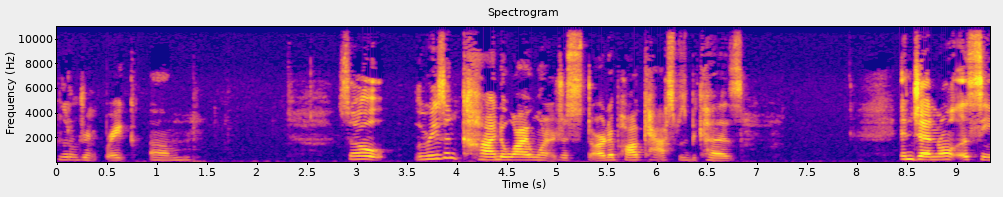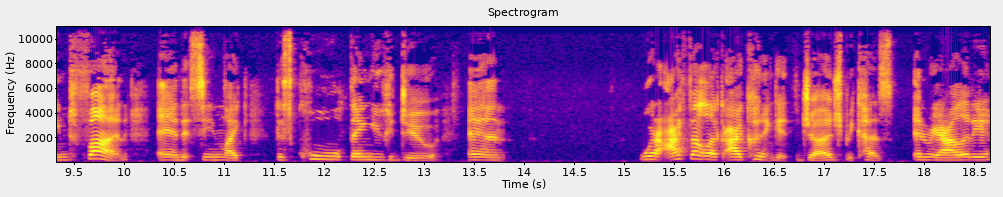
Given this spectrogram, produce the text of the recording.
little drink break. Um, so the reason kind of why I wanted to start a podcast was because in general it seemed fun and it seemed like this cool thing you could do and where I felt like I couldn't get judged because in reality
